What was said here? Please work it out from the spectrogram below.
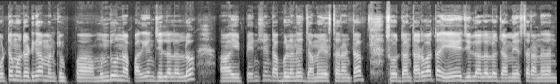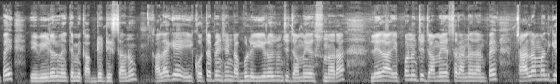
మొట్టమొదటిగా మనకి ముందు ఉన్న పదిహేను జిల్లాలలో ఈ పెన్షన్ డబ్బులు అనేది జమ చేస్తారంట. సో దాని తర్వాత ఏ జిల్లాలలో జమ చేస్తారు అన్న దానిపై ఈ వీడియోలను అయితే మీకు అప్డేట్ ఇస్తాను. అలాగే ఈ కొత్త పెన్షన్ డబ్బులు ఈ రోజు నుంచి జమ చేస్తున్నారా లేదా ఎప్పటి నుంచి జమ చేస్తారు అన్న దానిపై చాలామందికి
